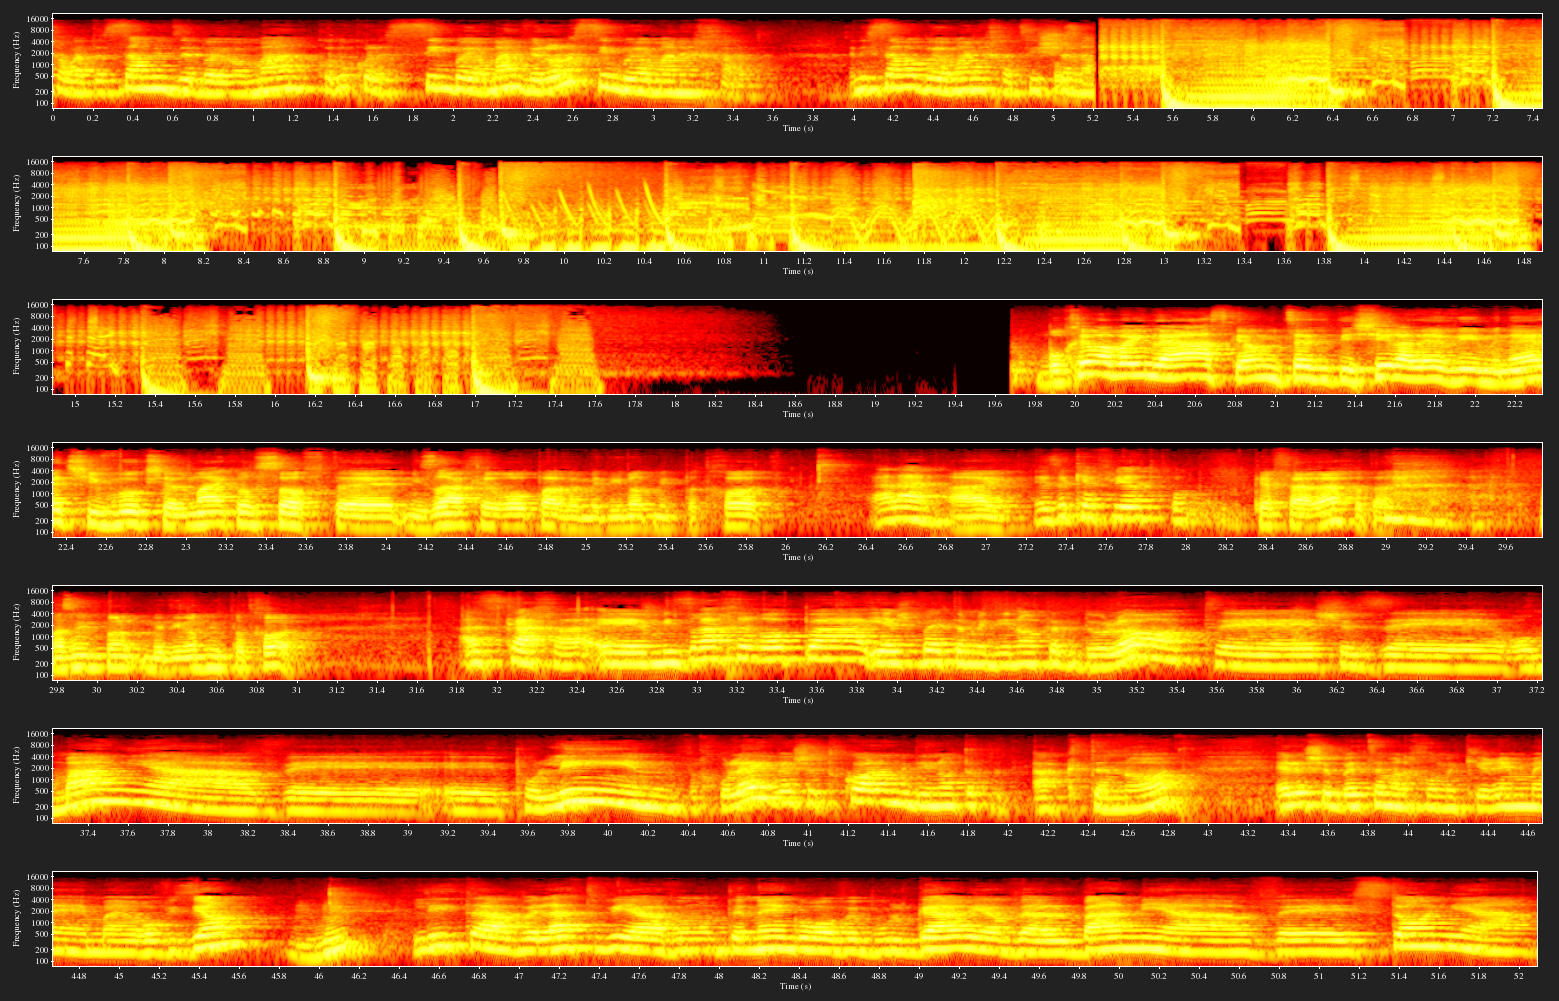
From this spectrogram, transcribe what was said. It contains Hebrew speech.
ואתה שם את זה ביומן, קודם כל לשים ביומן ולא לשים ביומן אחד. אני שמה ביומן לחצי שנה. ברוכים הבאים לאסק, היום נמצאת איתי שירה לוי, מנהלת שיווק של מייקרוסופט, אה, מזרח אירופה ומדינות מתפתחות. אהלן, היי, איזה כיף להיות פה. כיף לארח אותך. מה זה מדינות מתפתחות? אז ככה, אה, מזרח אירופה יש בה את המדינות הגדולות, אה, שזה רומניה ופולין וכולי, ויש את כל המדינות הקטנות, אלה שבעצם אנחנו מכירים אה, מהאירוויזיון, מהמם. ליטא ולטביה ומונטנגרו ובולגריה ואלבניה ואסטוניה.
